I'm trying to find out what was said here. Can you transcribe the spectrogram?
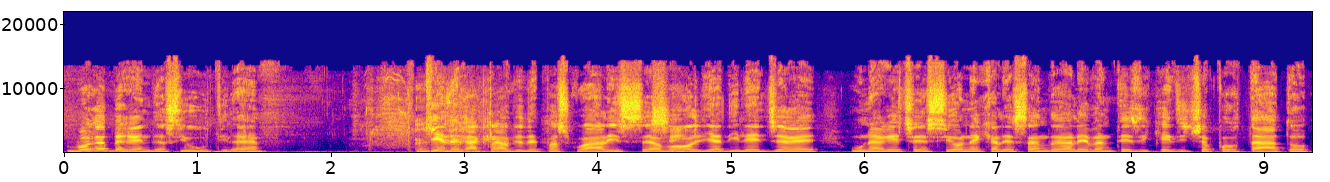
vorrebbe rendersi utile? Chiedere a Claudio De Pasquali se ha Sì. voglia di leggere una recensione che Alessandra Levantesi Chedi ci ha portato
